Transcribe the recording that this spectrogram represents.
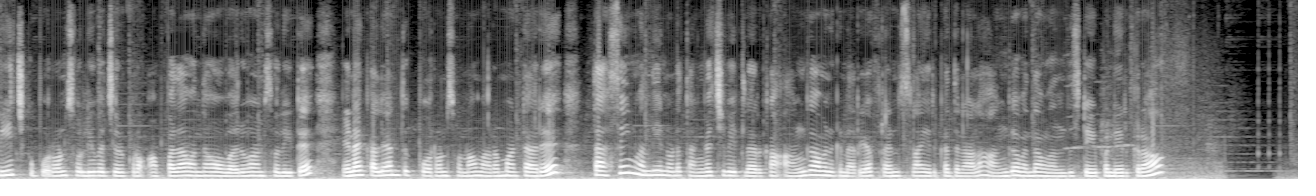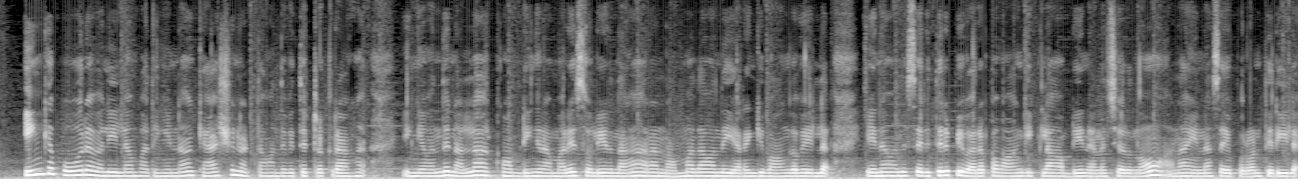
பீச்சுக்கு போகிறோன்னு சொல்லி வச்சுருக்குறோம். அப்போ தான் வந்து அவள் வருவான்னு சொல்லிட்டு. ஏன்னா கல்யாணத்துக்கு போகிறோன்னு சொன்னால் வரமாட்டார். தசீம் வந்து என்னோட தங்கச்சி வீட்டில் இருக்கான். அங்கே அவனுக்கு நிறையா ஃப்ரெண்ட்ஸ்லாம் இருக்கிறதுனால அங்கே வந்து அவன் வந்து ஸ்டே பண்ணியிருக்கிறான். இங்கே போகிற வழியெல்லாம் பார்த்தீங்கன்னா கேஷ்யூ நட் தான் வந்து விற்றுட்ருக்குறாங்க இங்கே வந்து நல்லாயிருக்கும் அப்படிங்கிற மாதிரி சொல்லியிருந்தாங்க. ஆனால் நம்ம தான் வந்து இறங்கி வாங்கவே இல்லை. ஏன்னா வந்து சரி திருப்பி வரப்போ வாங்கிக்கலாம் அப்படின்னு நினச்சிருந்தோம். ஆனால் என்ன செய்ய போகிறோன்னு தெரியல.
